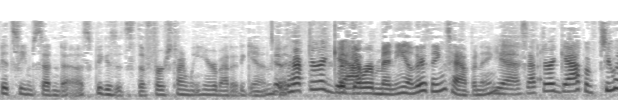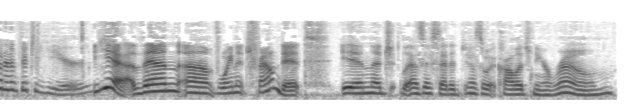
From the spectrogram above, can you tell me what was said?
it seems sudden to us because it's the first time we hear about it again. but- After a but gap. there were many other things happening. yes, after a gap of 250 years. Yeah, then uh, Voynich found it in, a, as I said, a Jesuit college near Rome.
